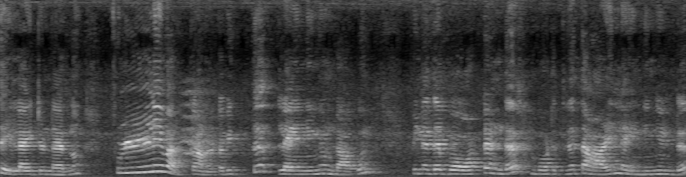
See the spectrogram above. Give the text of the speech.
സെയിൽ ആയിട്ടുണ്ടായിരുന്നു. ഫുള്ളി വർക്കാണ് കേട്ടോ. വിത്ത് ലൈനിങ് ഉണ്ടാകും. പിന്നെ ഇത് ബോട്ട് ഉണ്ട്. ബോട്ടത്തിന് താഴെ ലൈനിങ് ഉണ്ട്.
